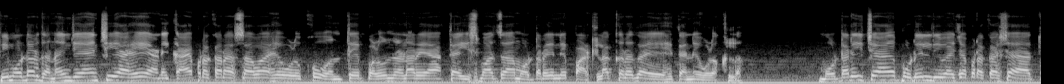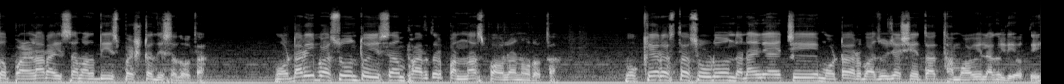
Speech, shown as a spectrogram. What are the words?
ती मोटर धनंजयांची आहे आणि काय प्रकार असावा हे ओळखून ते पळून जाणाऱ्या त्या इस्माचा मोटारीने पाठलाग करत आहे हे त्याने ओळखलं. मोटारीच्या पुढील दिव्याच्या प्रकाशात तो पळणारा इसम अगदी स्पष्ट दिसत होता. मोटारीपासून तो इसम फार तर पन्नास पावलांवर होता. मुख्य रस्ता सोडून धनंजयाची मोटर बाजूच्या शेतात थांबवावी लागली होती.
